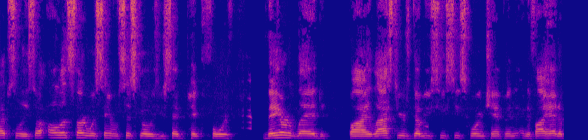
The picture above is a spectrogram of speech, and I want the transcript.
Absolutely. So, I'll, let's start with San Francisco, as you said, pick fourth. They are led by last year's WCC scoring champion, and if I had a,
